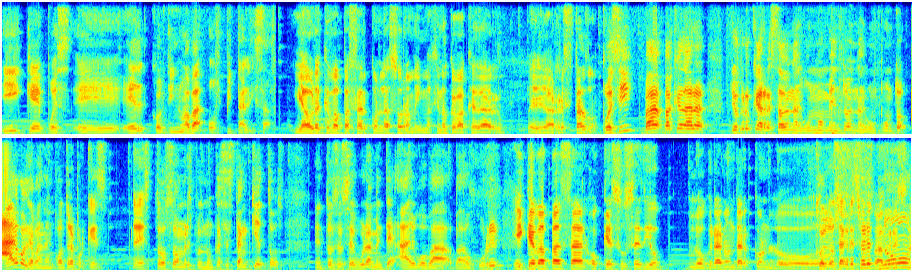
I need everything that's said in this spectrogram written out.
y que, pues, él continuaba hospitalizado. ¿Y ahora qué va a pasar con la zorra? Me imagino que va a quedar eh, arrestado. Pues sí, va, va a quedar, yo creo que arrestado en algún momento, en algún punto. Algo le van a encontrar porque es- estos hombres pues nunca se están quietos. Entonces seguramente algo va, va a ocurrir. ¿Y qué va a pasar o qué sucedió? ¿Lograron dar con los, Con los agresores, no.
